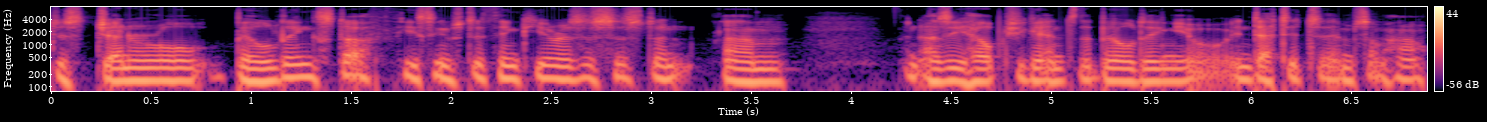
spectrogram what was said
just general building stuff. He seems to think you're his assistant, um, and as he helped you get into the building, you're indebted to him somehow.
